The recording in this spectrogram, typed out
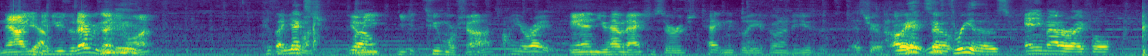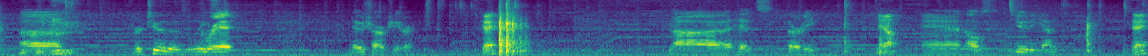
now you Yeah. can use whatever gun you want. Cause I Next- Next. Yeah, I mean, you, you get two more shots, Oh, you're right. and you have an action surge, technically, if you wanted to use it. That's true. You Okay, have- you have so three of those, antimatter rifle, um, or two of those at least. grit, no sharpshooter. Okay? Uh, hits 30, Yeah. and I'll do it again. Okay.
